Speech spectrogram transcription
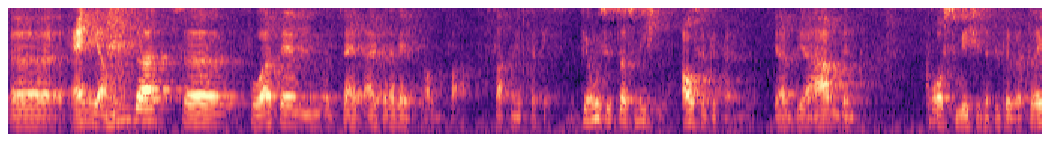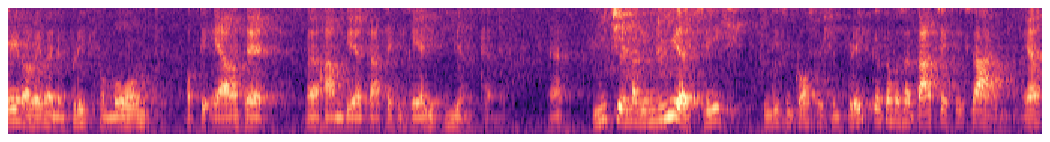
äh ein Jahrhundert äh, vor dem Zeitalter der Weltraumfahrt. Das darf man nicht vergessen. Für uns ist das nicht außergewöhnlich. Ja, wir haben den kosmisch ist ein bisschen übertrieben, aber immer den Blick vom Mond auf die Erde äh, haben wir tatsächlich realisieren können. Ja? Nietzsche imaginiert sich in diesem kosmischen Blick und da muss man tatsächlich sagen, ja,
